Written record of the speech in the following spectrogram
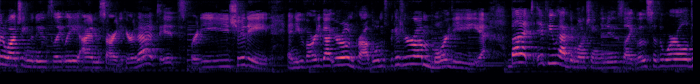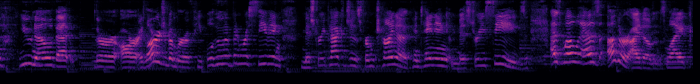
Been watching the news lately, I'm sorry to hear that. It's pretty shitty. And you've already got your own problems because you're a morgie. But if you have been watching the news like most of the world, you know that there are a large number of people who have been receiving mystery packages from China containing mystery seeds, as well as other items like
